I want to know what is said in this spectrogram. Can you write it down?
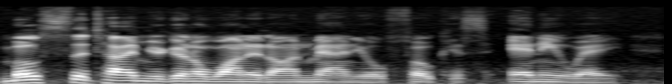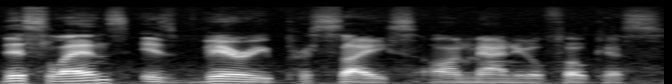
most of the time you're gonna want it on manual focus anyway. This lens is very precise on manual focus.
